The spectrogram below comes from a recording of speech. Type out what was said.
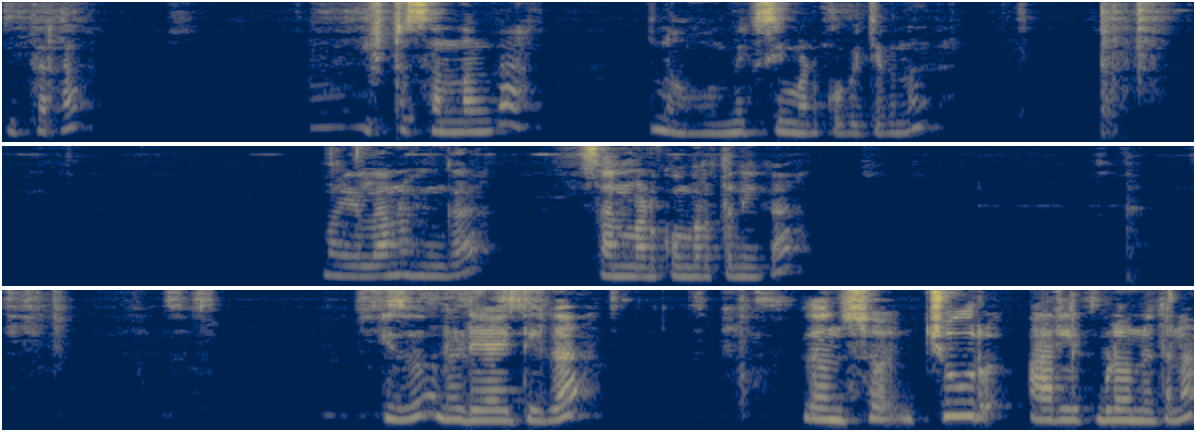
ಈ ಥರ ಇಷ್ಟು ಸಣ್ಣಂಗೆ ನಾವು ಮಿಕ್ಸಿ ಮಾಡ್ಕೋಬೇಕು ಇದನ್ನ. ನಾ ಎಲ್ಲಾನು ಹಿಂಗೆ ಸಣ್ಣ ಮಾಡ್ಕೊಂಬರ್ತಾನೆ ಈಗ. ಇದು ರೆಡಿ ಆಯ್ತು ಈಗ. ಇದೊಂದು ಸ್ವ ಚೂರು ಆರ್ಲಿಕ್ಕೆ ಬಿಡೋನು ಇದನ್ನು.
